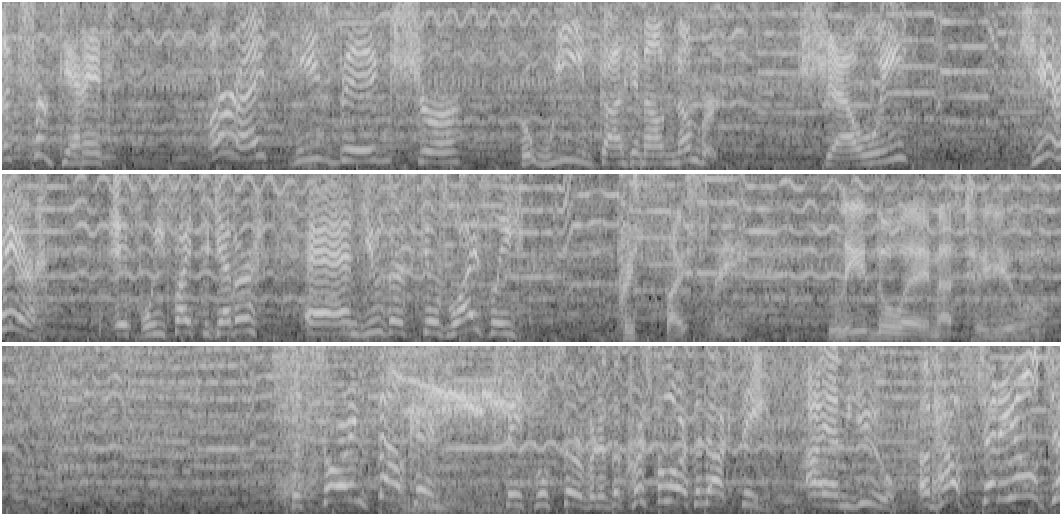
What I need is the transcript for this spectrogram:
Uh, Forget it. All right, he's big, sure, but we've got him outnumbered. Shall we? Here, here. If we fight together and use our skills wisely, Precisely. Lead the way, Master Yew. the Soaring Falcon, faithful servant of the Crystal Orthodoxy. I am Yew of House Geneolgia.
